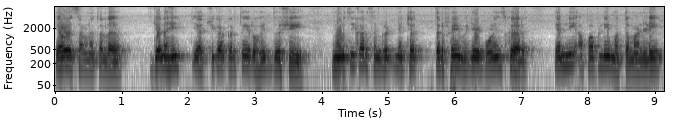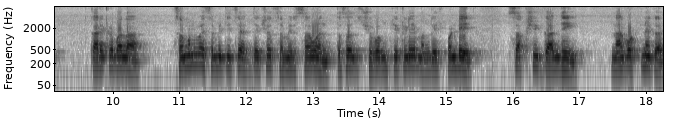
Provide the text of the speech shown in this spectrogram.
यावेळी सांगण्यात आलं. जनहित याचिकाकर्ते रोहित जोशी मूर्तिकार संघटनेच्या तर्फे विजय बोळिंजकर यांनी आपापली मतं मांडली. कार्यक्रमाला समन्वय समितीचे अध्यक्ष समीर सावंत तसंच शुभम चिखले मंगेश पंडित साक्षी गांधी नागोटणेकर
